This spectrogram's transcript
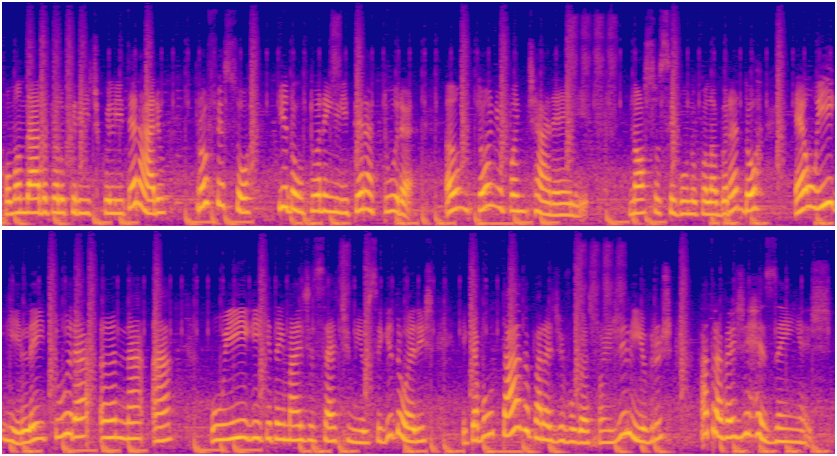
comandado pelo crítico literário, professor e doutor em literatura Antônio Panciarelli. Nosso segundo colaborador é o IG Leitura Ana A. O IG que tem mais de 7 mil seguidores e que é voltado para divulgações de livros através de resenhas.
